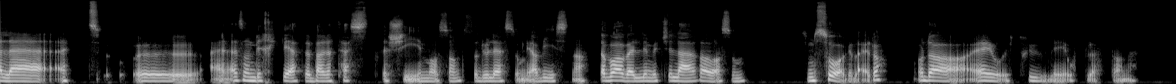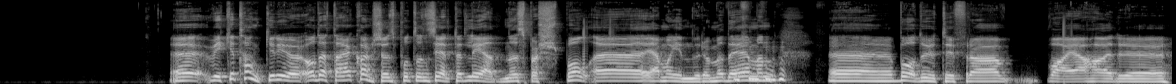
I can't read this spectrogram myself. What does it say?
eller et, øh, et sånn virkelighet med bare testregime og sånt som du leser om i avisene. Det var veldig mye lærere som, som så deg, da. Og det er jo utrolig oppløftende. Eh, hvilke tanker gjør Og dette er kanskje potensielt et ledende spørsmål, eh, jeg må innrømme det, men eh, både ut ifra hva jeg har eh,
